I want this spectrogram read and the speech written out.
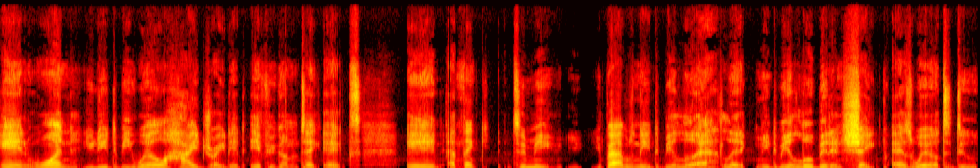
And one, you need to be well hydrated if you're gonna take X. And I think to me, you, you probably need to be a little athletic. You need to be a little bit in shape as well to do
